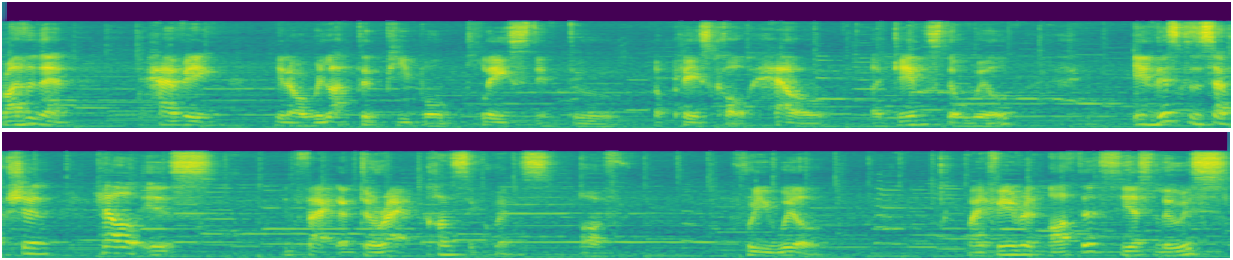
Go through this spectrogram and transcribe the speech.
rather than having you know reluctant people placed into a place called hell against their will, in this conception, hell is in fact a direct consequence of free will. My favorite author, C.S. Lewis,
